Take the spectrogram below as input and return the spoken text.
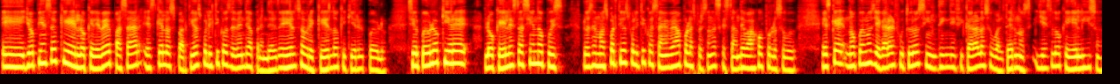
Eh, yo pienso que lo que debe pasar es que los partidos políticos deben de aprender de él sobre qué es lo que quiere el pueblo. Si el pueblo quiere lo que él está haciendo, pues los demás partidos políticos también vean por las personas que están debajo, por los Es que no podemos llegar al futuro sin dignificar a los subalternos, y es lo que él hizo.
